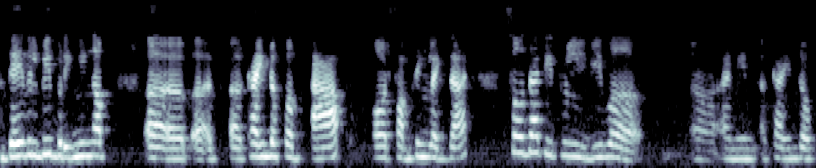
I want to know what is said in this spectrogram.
they will be bringing up uh, a, a kind of a app or something like that, so that it will give a, uh, I mean, a kind of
